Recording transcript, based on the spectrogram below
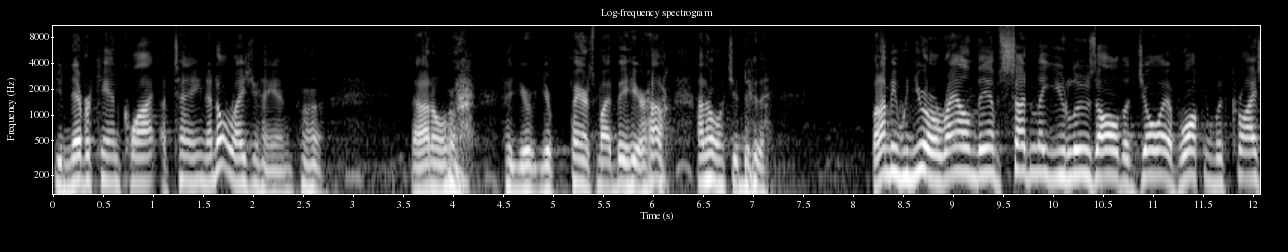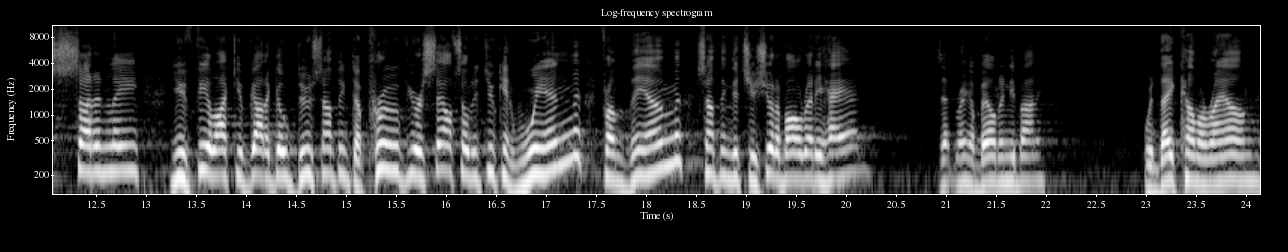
You never can quite attain. Now, don't raise your hand. I don't, your, your parents might be here. I don't, I don't want you to do that. But I mean, when you're around them, suddenly you lose all the joy of walking with Christ. Suddenly you feel like you've got to go do something to prove yourself so that you can win from them something that you should have already had. Does that ring a bell to anybody? When they come around,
